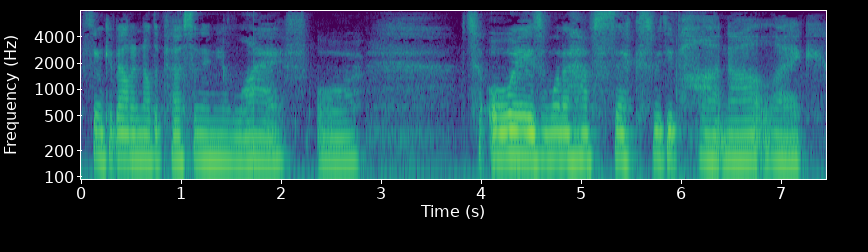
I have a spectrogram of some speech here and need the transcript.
think about another person in your life or to always want to have sex with your partner like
